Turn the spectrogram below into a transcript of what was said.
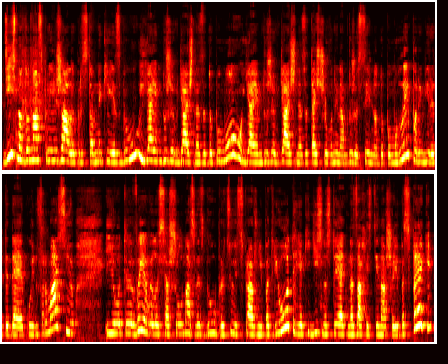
Дійсно, до нас приїжджали представники СБУ, і я їм дуже вдячна за допомогу. Я їм дуже вдячна за те, що вони нам дуже сильно допомогли перевірити деяку інформацію. І от е, виявилося, що у нас в СБУ працюють справжні патріоти, які дійсно стоять на захисті нашої безпеки.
